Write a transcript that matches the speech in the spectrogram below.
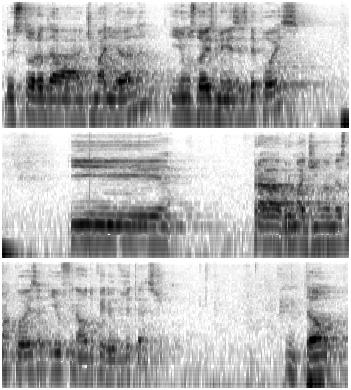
do estouro da, de Mariana e uns dois meses depois. E para Brumadinho a mesma coisa e o final do período de teste. Então,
